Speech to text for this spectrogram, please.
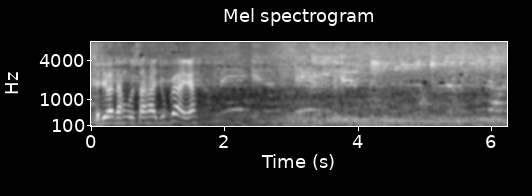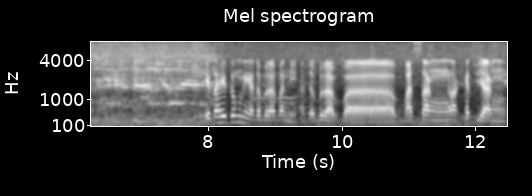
jadi ladang usaha juga ya. Kita hitung nih ada berapa nih? Ada berapa pasang raket yang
